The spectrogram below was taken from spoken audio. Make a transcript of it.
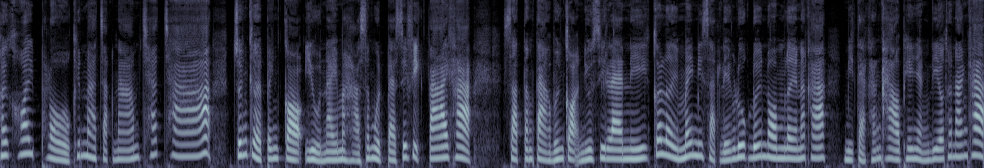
ค่อยๆโผล่ขึ้นมาจากน้ำช้าๆ จนเกิดเป็นเกาะอยู่ในมหาสมุทรแปซิฟิกใต้ค่ะ สัตว์ต่างๆ บนเกาะนิวซีแลนด์นี้ก็เลยไม่มีสัตว์เลี้ยงลูกด้วยนมเลยนะคะ มีแต่ข้างคาวเพียงอย่างเดียวเท่านั้นค่ะ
